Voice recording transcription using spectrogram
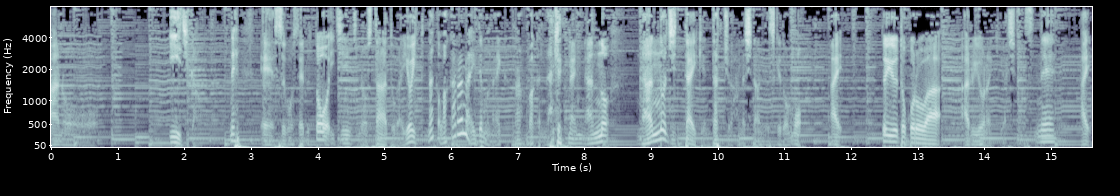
あのー、いい時間ね、えー、過ごせると一日のスタートが良いと、なんかわからないでもないかな。わかんない。何、何の、何の実体験だっていう話なんですけども、はい。というところはあるような気がしますね。はい。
